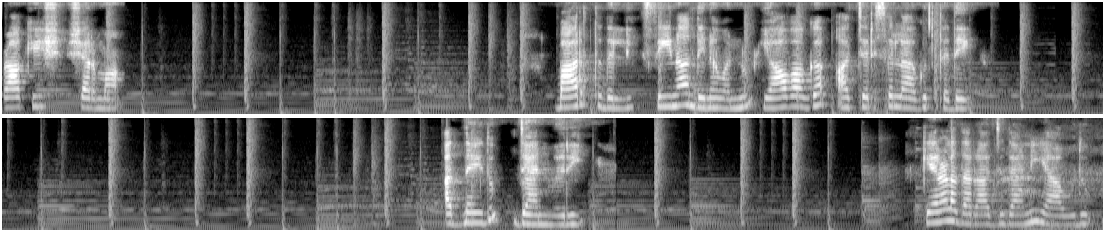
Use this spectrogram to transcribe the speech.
ರಾಕೇಶ್ ಶರ್ಮಾ. ಭಾರತದಲ್ಲಿ ಸೇನಾ ದಿನವನ್ನು ಯಾವಾಗ ಆಚರಿಸಲಾಗುತ್ತದೆ? ಹದಿನೈದು ಜಾನ್ವರಿ. ಕೇರಳದ ರಾಜಧಾನಿ ಯಾವುದು?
